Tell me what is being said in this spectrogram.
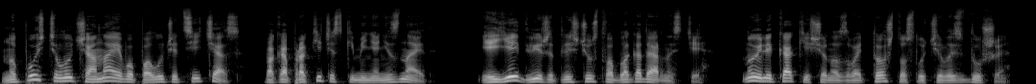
Но пусть лучше она его получит сейчас, пока практически меня не знает. И ей движет лишь чувство благодарности. Ну или как еще назвать то, что случилось в душе.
